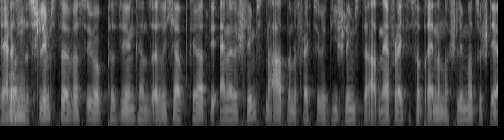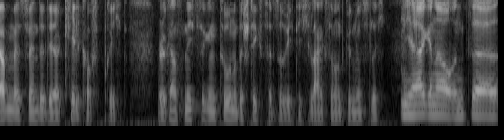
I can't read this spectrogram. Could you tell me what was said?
Ja, das und ist das Schlimmste, was überhaupt passieren kann. Also ich habe gehört, die, eine der schlimmsten Arten oder vielleicht sogar die schlimmste Art, naja, vielleicht ist Verbrennen noch schlimmer zu sterben, ist, wenn dir der Kehlkopf bricht. Weil du kannst nichts dagegen tun und du stickst halt so richtig langsam und genüsslich. Ja, genau. Und, äh,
